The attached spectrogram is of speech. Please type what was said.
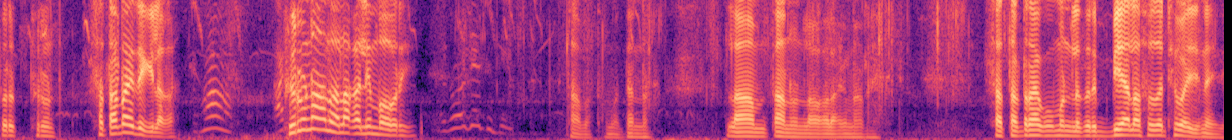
परत फिरून. सताटा येते गेला का? हा. फिरून आला लागा लिंबावर. ही थांबा थांबा. त्यांना लांब ताणून लावावं लागणार आहे. सात आठ रागू म्हणलं तरी बियाला सुद्धा ठेवायची नाही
